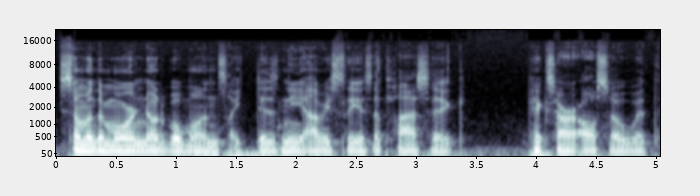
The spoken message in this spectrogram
some of the more notable ones, like Disney obviously is a classic, Pixar also with,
